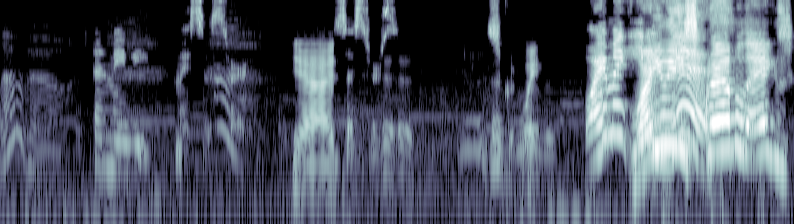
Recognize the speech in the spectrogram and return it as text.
Wow. and maybe my sister. yeah. It's, Sisters. it's- wait. Why am I eating Why are you this? eating scrambled eggs?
